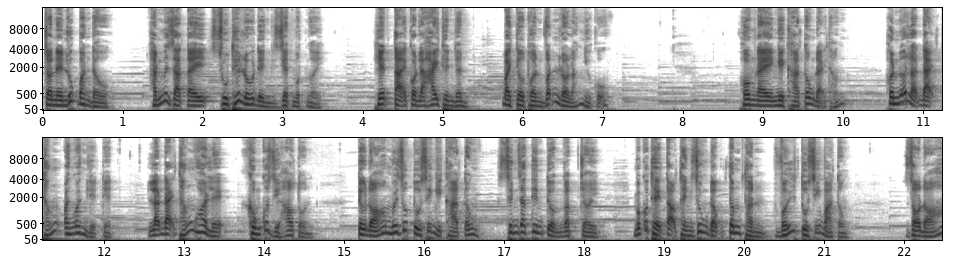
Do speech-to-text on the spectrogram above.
Cho nên lúc ban đầu, Hắn mới ra tay xu thế lôi đình diệt một người. Hiện tại còn là hai thiên nhân Bạch Tiểu Thuần vẫn lo lắng như cũ. Hôm nay nghịch Hà Tông đại thắng, Hơn nữa là đại thắng oanh oanh liệt liệt, Là đại thắng hoa lệ, Không có gì hao tổn. Từ đó mới giúp tu sĩ nghịch Hà Tông Sinh ra tin tưởng ngập trời, Mới có thể tạo thành rung động tâm thần với tu sĩ Bà Tông. Do đó,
